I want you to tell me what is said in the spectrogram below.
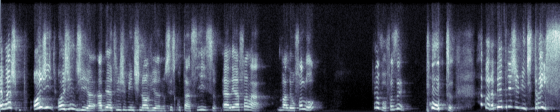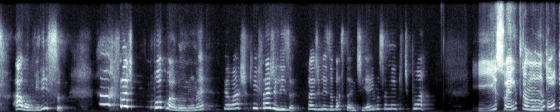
eu acho. Hoje, hoje em dia, a Beatriz de 29 anos, se escutasse isso, ela ia falar: valeu, falou, eu vou fazer. Ponto. Agora, a Beatriz de 23, ao ouvir isso, ah, fragiliza um pouco o aluno, né? Eu acho que fragiliza. Fragiliza bastante. E aí você meio que, tipo, ah, E isso entra num todo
